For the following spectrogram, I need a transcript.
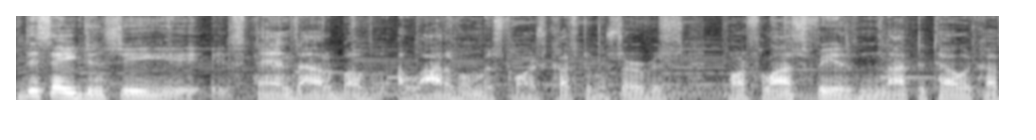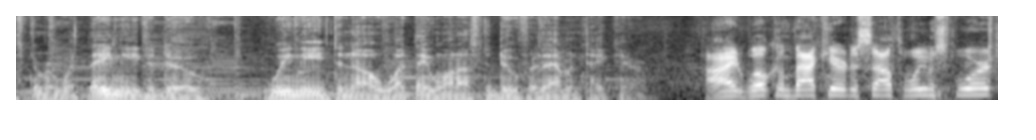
This agency stands out above a lot of them as far as customer service. Our philosophy is not to tell a customer what they need to do. We need to know what they want us to do for them and take care of. All right, welcome back here to South Williamsport.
